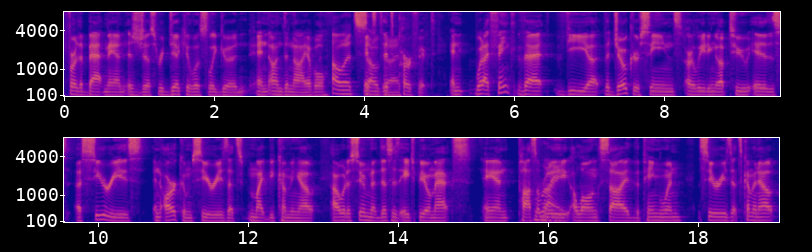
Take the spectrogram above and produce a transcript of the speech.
for the Batman is just ridiculously good and undeniable. Oh, it's so it's, good. it's perfect. And what I think that the uh, the Joker scenes are leading up to is a series, an Arkham series that's might be coming out. I would assume that this is HBO Max and possibly Right. alongside the Penguin series that's coming out.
